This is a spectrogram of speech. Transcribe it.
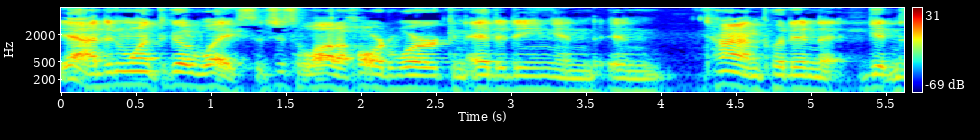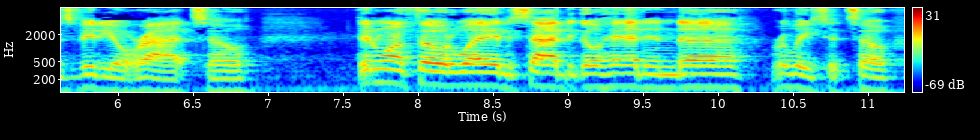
yeah, I didn't want it to go to waste. It's just a lot of hard work and editing and, and time put into getting this video right. So didn't want to throw it away and decided to go ahead and uh, release it. So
